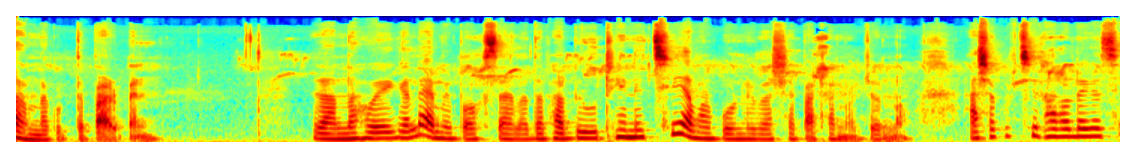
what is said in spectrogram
রান্না করতে পারবেন। রান্না হয়ে গেলে আমি বক্সে আলাদাভাবে উঠিয়ে নিচ্ছি আমার বোনের বাসায় পাঠানোর জন্য। আশা করছি ভালো লেগেছে।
